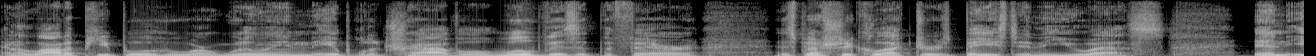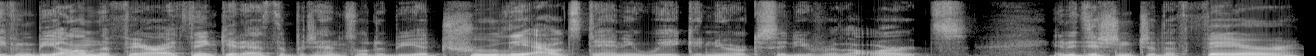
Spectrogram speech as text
and a lot of people who are willing and able to travel will visit the fair especially collectors based in the US. And even beyond the fair, I think it has the potential to be a truly outstanding week in New York City for the arts. In addition to the fair,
